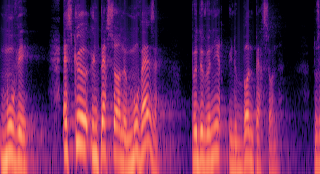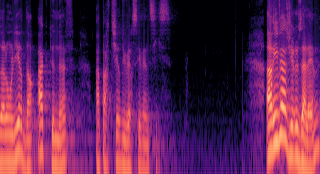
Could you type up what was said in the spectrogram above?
mauvais. Est-ce qu'une personne mauvaise peut devenir une bonne personne? Nous allons lire dans Acte 9 à partir du verset 26. Arrivé à Jérusalem,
